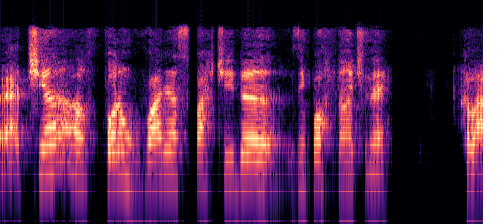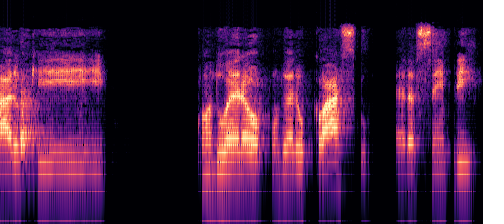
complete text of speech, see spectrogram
É, tinha, foram várias partidas importantes, né? Claro que quando era, quando era o clássico, era sempre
